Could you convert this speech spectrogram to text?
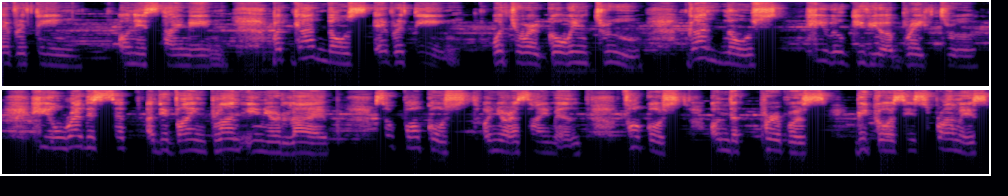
everything on His timing. But God knows everything what you are going through. God knows He will give you a breakthrough. He already set a divine plan in your life. So focus on your assignment, focus on that purpose because His promise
